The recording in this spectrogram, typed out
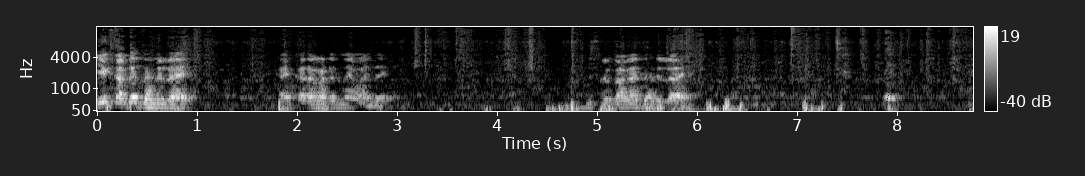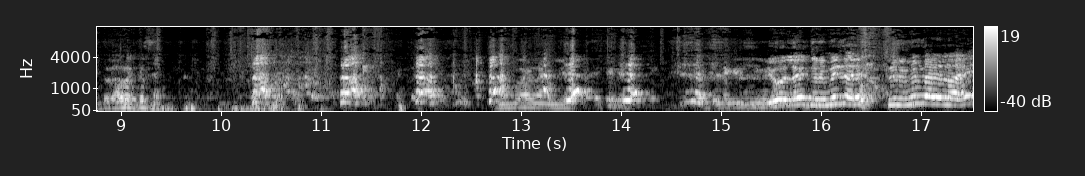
एक कागद झालेलं आहे. काय खरं वाटत नाही माझं. आहे दुसरं कागद झालेलं आहे. तर दादा कसं यो लय दुर्मिळ झाले दुर्मिळ झालेलो आहे.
